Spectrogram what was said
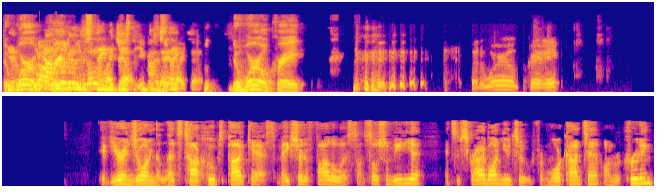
The yeah. world. You're not living in this thing like just you can say like that. The world, Craig. For the world, Craig. If you're enjoying the Let's Talk Hoops podcast, make sure to follow us on social media and subscribe on YouTube for more content on recruiting,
